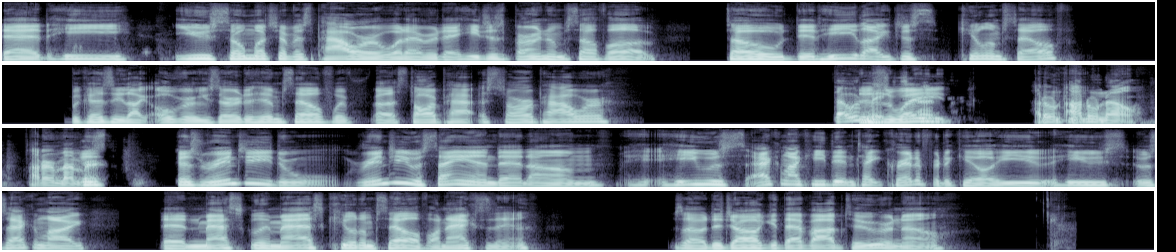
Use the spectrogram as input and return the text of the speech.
that he used so much of his power or whatever that he just burned himself up. So did he like just kill himself because he like overexerted himself with uh, star pa- star power? That would There's make way sense. I don't. I don't know. I don't remember. because Renji Renji was saying that um he, he was acting like he didn't take credit for the kill. He he was, was acting like that masculine mask killed himself on accident. So did y'all get that vibe too or no?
